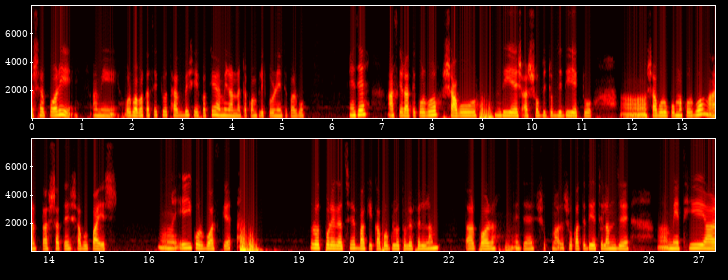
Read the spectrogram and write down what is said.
আসার পরই আমি, ওর বাবার কাছে একটু থাকবে, সেই ফাঁকে আমি রান্নাটা কমপ্লিট করে নিতে পারব। এই যে, আজকে রাতে করব সাবু দিয়ে আর সবজি টবজি দিয়ে একটু সাবুর উপমা করব আর তার সাথে সাবুর পায়েস। এই করব আজকে। রোদ পড়ে গেছে, বাকি কাপড়গুলো তুলে ফেললাম। তারপর এই যে শুকনো, শুকাতে দিয়েছিলাম যে মেথি আর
